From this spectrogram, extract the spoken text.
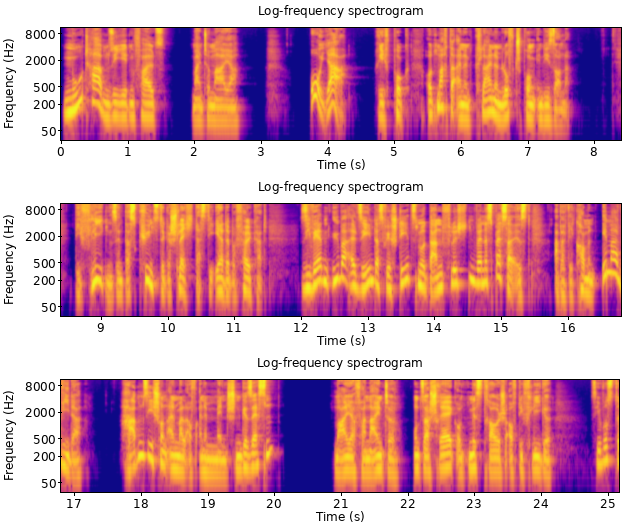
Mut haben Sie jedenfalls, meinte Maya. Oh ja, rief Puck und machte einen kleinen Luftsprung in die Sonne. Die Fliegen sind das kühnste Geschlecht, das die Erde bevölkert. Sie werden überall sehen, dass wir stets nur dann flüchten, wenn es besser ist, aber wir kommen immer wieder. Haben Sie schon einmal auf einem Menschen gesessen? Maya verneinte, und sah schräg und misstrauisch auf die Fliege. Sie wusste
